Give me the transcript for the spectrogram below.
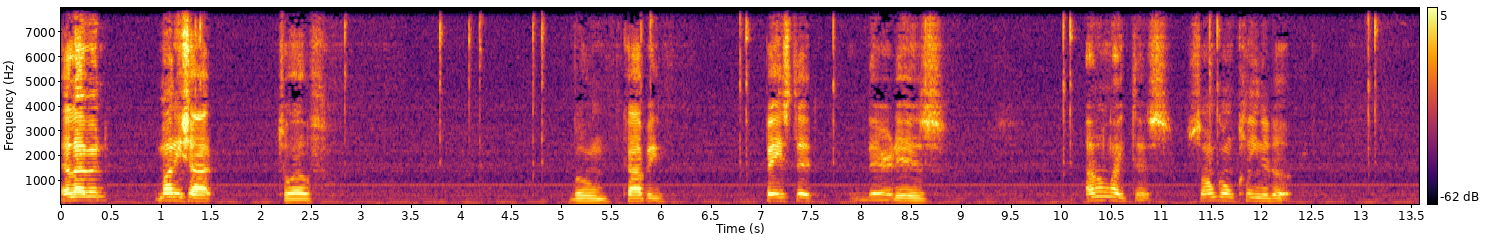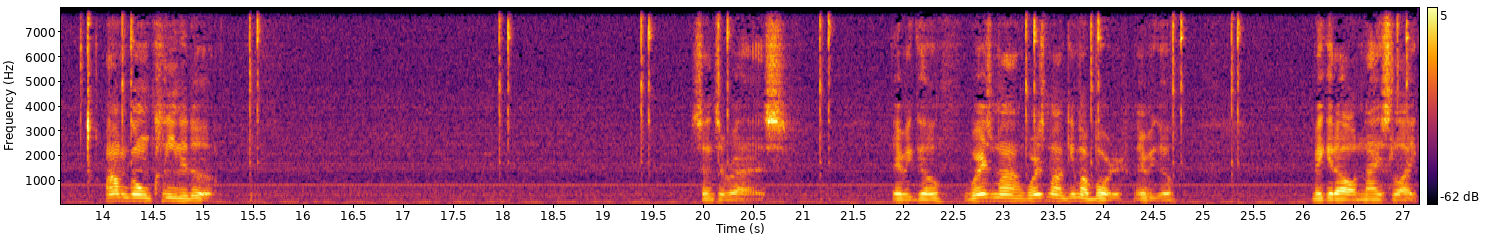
eleven. Money shot. Twelve. Boom. Copy. Paste it. There it is. I don't like this. So I'm to clean it up. I'm to clean it up. Centerize. There we go. Where's my, where's my, get my border. There we go. Make it all nice like.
